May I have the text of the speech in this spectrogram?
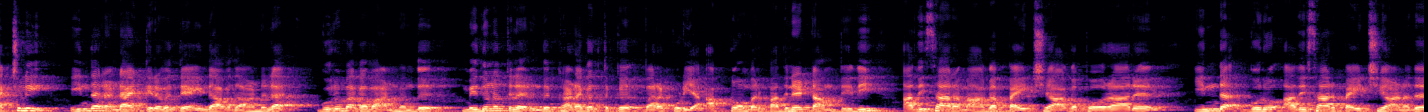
ஆக்சுவலி இந்த ரெண்டாயிரத்தி இருபத்தி ஐந்தாவது ஆண்டில் குரு பகவான் வந்து மிதுனத்திலிருந்து கடகத்துக்கு வரக்கூடிய அக்டோபர் பதினெட்டாம் தேதி அதிசாரமாக பயிற்சியாக போகிறாரு இந்த குரு அதிசார் பயிற்சியானது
